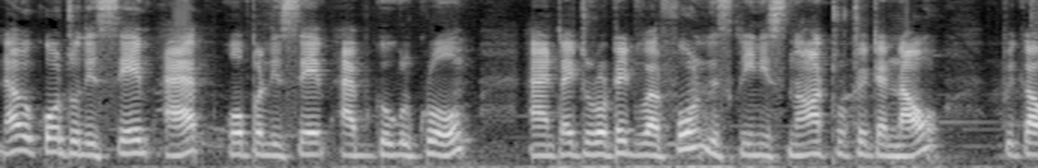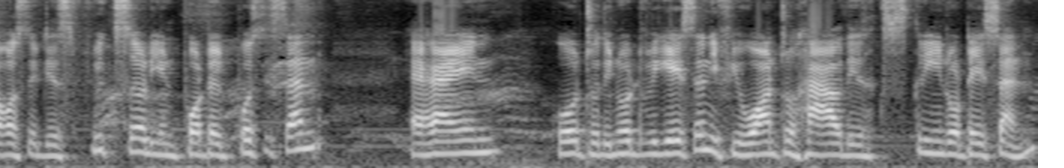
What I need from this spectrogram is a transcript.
now go to the same app open the same app google chrome and try to rotate your phone. The screen is not rotated now because it is fixed in portrait position. Again go to the notification if you want to have the screen rotation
